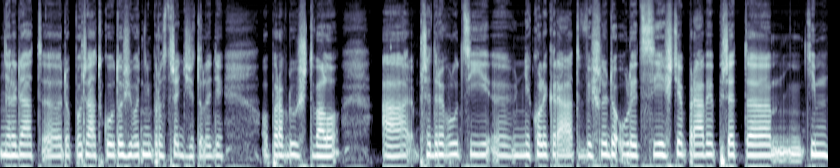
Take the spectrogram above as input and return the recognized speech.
měli dát eh, do pořádku to životní prostředí, že to lidi opravdu štvalo a před revolucí eh, několikrát vyšli do ulic ještě právě před eh, tím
